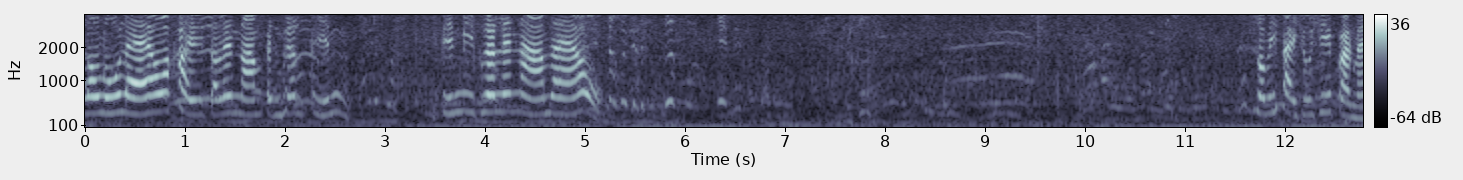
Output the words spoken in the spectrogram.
เรารู้แล้วว่าใครจะเล่นน้ำเป็นเพื่อนปิ้น ปิ้นมีเพื่อนเล่นน้ำแล้ว สมิใส่ชูชีพก่อนไหม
